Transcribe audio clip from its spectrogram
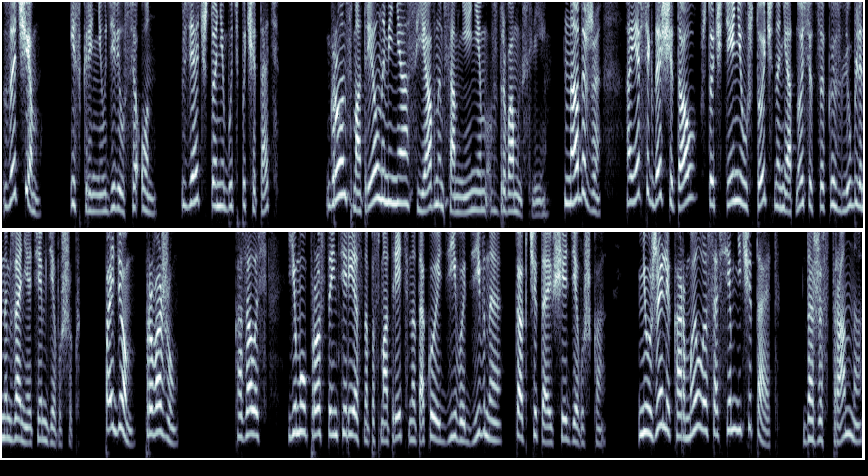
«Зачем?» — искренне удивился он. «Взять что-нибудь почитать?» Грон смотрел на меня с явным сомнением в здравомыслии. «Надо же! А я всегда считал, что чтение уж точно не относится к излюбленным занятиям девушек. Пойдем, провожу». Казалось, ему просто интересно посмотреть на такое диво дивное, как читающая девушка. Неужели Кармелла совсем не читает? Даже странно.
